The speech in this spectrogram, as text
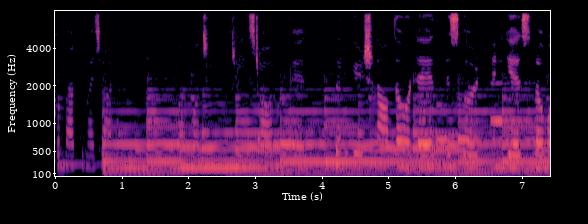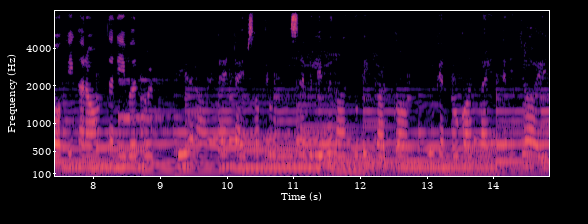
welcome back to my channel. Now you are watching a 3-star hotel. The location of the hotel is good and guests love walking around the neighborhood. There are 10 types of rooms available on booking.com. You can book online and enjoy it.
